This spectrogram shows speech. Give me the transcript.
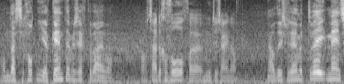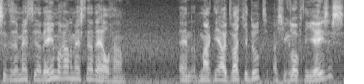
Omdat ze God niet erkend hebben, zegt de Bijbel. Wat zouden de gevolgen eh, moeten zijn dan? Nou, dus we zijn met twee mensen. Er zijn mensen die naar de hemel gaan en mensen die naar de hel gaan. En het maakt niet uit wat je doet. Als je gelooft in Jezus,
